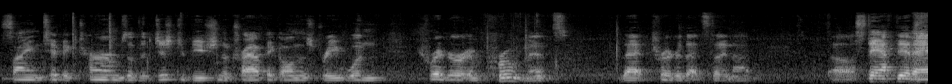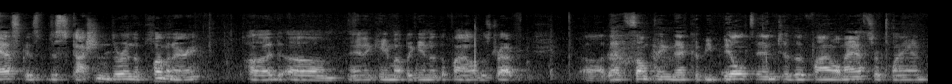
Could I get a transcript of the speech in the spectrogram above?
scientific terms of the distribution of traffic on the street wouldn't trigger improvements, that triggered that study not. Uh, Staff did ask, as discussion during the preliminary PUD, um, and it came up again at the final, was traffic. Uh, That's something that could be built into the final master plan,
